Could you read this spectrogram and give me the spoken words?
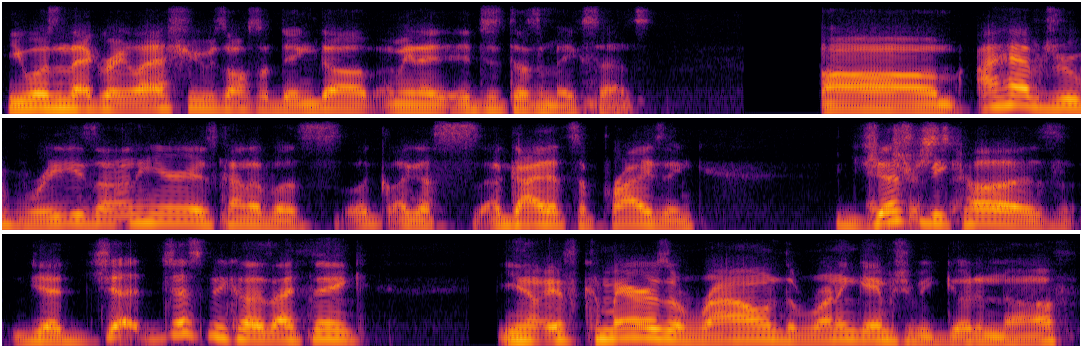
He wasn't that great last year. He was also dinged up. I mean, it, it just doesn't make sense. Um, I have Drew Brees on here as kind of a like a, a, guy that's surprising, just because yeah, j- just because I think you know if Kamara's around, the running game should be good enough.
